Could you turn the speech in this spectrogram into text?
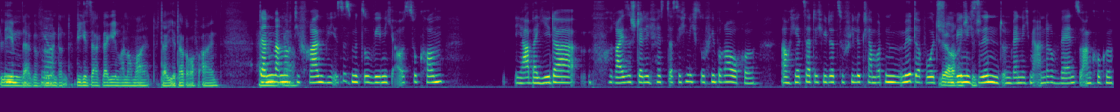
Leben Hm, da gewöhnt. Und wie gesagt, da gehen wir nochmal detaillierter drauf ein. Dann Ähm, war noch ja. die Frage, wie ist es mit so wenig auszukommen? Ja, bei jeder Reise stelle ich fest, dass ich nicht so viel brauche. Auch jetzt hatte ich wieder zu viele Klamotten mit, obwohl es schon Ja, wenig richtig. sind. Und wenn ich mir andere Vans so angucke,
